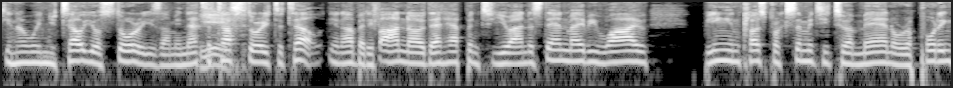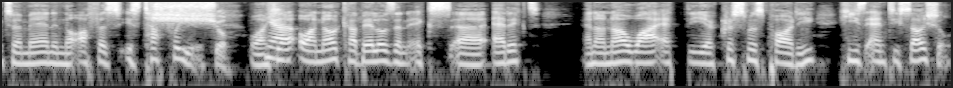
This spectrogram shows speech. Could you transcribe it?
you know, when you tell your stories, I mean, that's a tough story to tell, you know, but if I know that happened to you, I understand maybe why being in close proximity to a man or reporting to a man in the office is tough for you. Sure. Or, I Yeah. hear, or I know Kabelo's an ex uh, addict, and I know why at the uh, Christmas party he's antisocial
